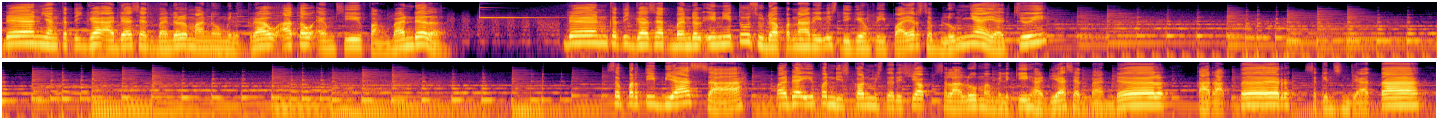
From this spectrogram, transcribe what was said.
Dan yang ketiga ada set bundle Mano Milgrow atau MC Fang Bundle. Dan ketiga set bundle ini tuh sudah pernah rilis di game Free Fire sebelumnya ya cuy. Seperti biasa, pada event diskon Mystery Shop selalu memiliki hadiah set bundle, karakter, skin senjata,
